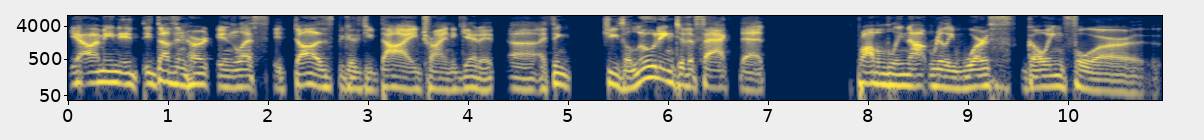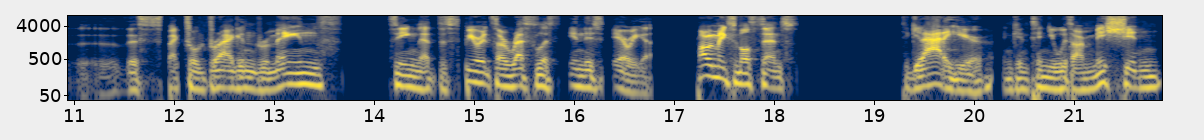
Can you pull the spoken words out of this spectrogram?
Yeah, I mean, it, it doesn't hurt unless it does because you die trying to get it. Uh, I think she's alluding to the fact that probably not really worth going for uh, this spectral dragon remains, seeing that the spirits are restless in this area. Probably makes the most sense to get out of here and continue with our mission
